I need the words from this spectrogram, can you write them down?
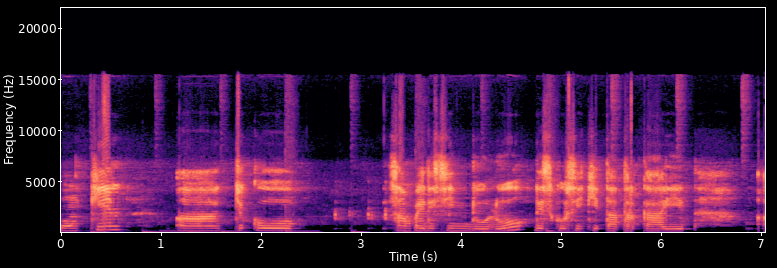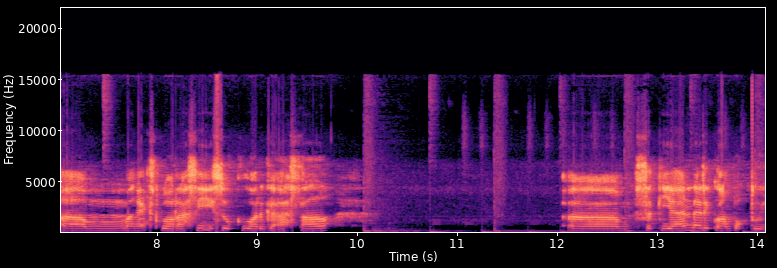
mungkin uh, cukup sampai di sini dulu diskusi kita terkait um, mengeksplorasi isu keluarga asal. Um, sekian dari kelompok 7.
